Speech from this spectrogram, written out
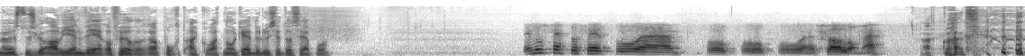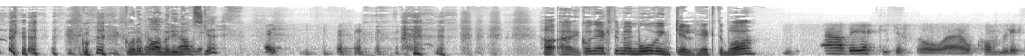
Men hvis du skal avgi en vær- og førerrapport akkurat nå, hva er det du sitter og ser på? Jeg nå sitter og ser på, eh, på, på, på eh, slalåmet. Akkurat. Går- det bra med de norske? Eh, Hvordan gikk det med Mowinckel? Gikk det bra? Ja, det gikk ikke så Hun kom litt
